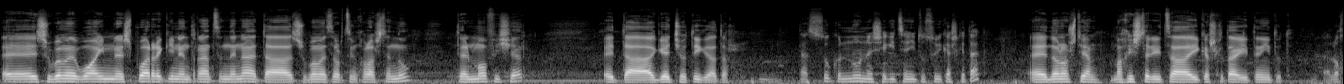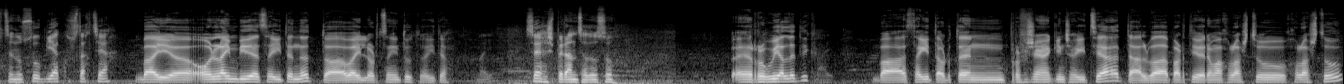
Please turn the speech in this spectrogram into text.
e, Subeme guain espuarrekin entrenatzen dena eta Subeme zortzin jolasten du, Telmo Fischer eta getxotik dator. Eta zuk nun segitzen dituzu ikasketak? E, donostian, magisteritza ikasketak egiten ditut. Eta lortzen duzu biak ustartzea? Bai, uh, online bidez egiten dut eta bai, lortzen ditut egitea. Bai. Zer esperantza duzu? E, rugby aldetik? Bai. Ba, ez da urten profesionalekin segitzea eta alba da partidu ere jolastu, jolastu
